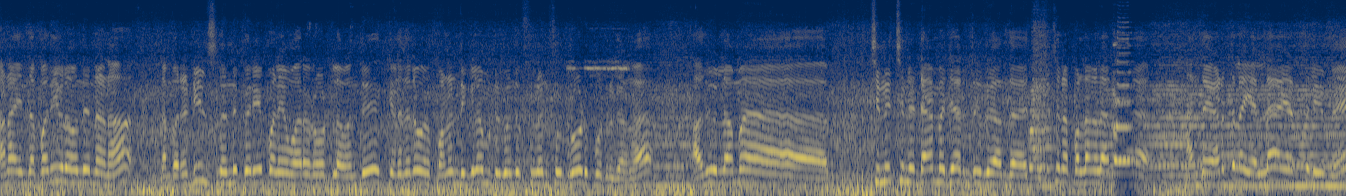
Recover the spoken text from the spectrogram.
ஆனால் இந்த பதிவில் வந்து என்னென்னா நம்ம ரெட்டில்ஸ்லேருந்து பெரியபாளையம் வர ரோட்டில் வந்து கிட்டத்தட்ட ஒரு பன்னெண்டு கிலோமீட்டருக்கு வந்து ஃபுல் அண்ட் ஃபுல் ரோடு போட்டிருக்காங்க. அதுவும் இல்லாமல் சின்ன சின்ன டேமேஜாக இருந்தது. அந்த சின்ன சின்ன பள்ளங்களாக இருந்தது அந்த இடத்துல எல்லா இடத்துலையுமே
